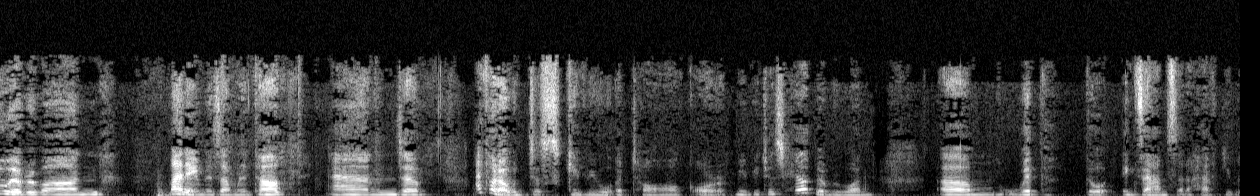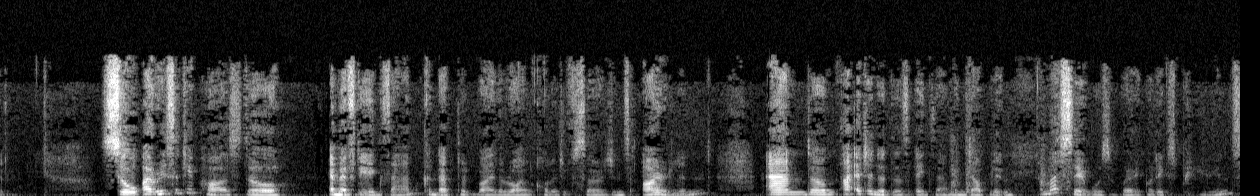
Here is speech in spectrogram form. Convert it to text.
Hello everyone, my name is Amrita and uh, I thought I would just give you a talk or maybe just help everyone um, with the exams that I have given. So I recently passed the MFD exam conducted by the Royal College of Surgeons Ireland and um, I attended this exam in Dublin. I must say it was a very good experience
